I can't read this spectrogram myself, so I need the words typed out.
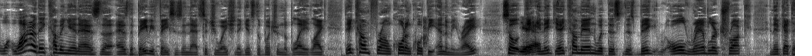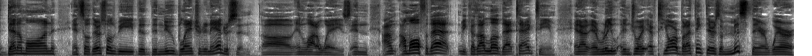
why are they coming in as the as the baby faces in that situation against the butcher and the blade? Like they come from quote unquote the enemy right? So they, Yeah. and they, they come in with this this big old rambler truck and they've got the denim on and so they're supposed to be the, the new blanchard and anderson uh, in a lot of ways. And I'm, I'm all for that because i love that tag team and I, I really enjoy ftr but i think there's a miss there where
